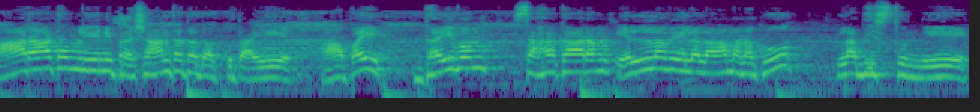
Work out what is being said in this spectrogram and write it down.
ఆరాటం లేని ప్రశాంతత దక్కుతాయి. ఆపై దైవం సహకారం ఎల్లవేళలా మనకు లభిస్తుంది.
